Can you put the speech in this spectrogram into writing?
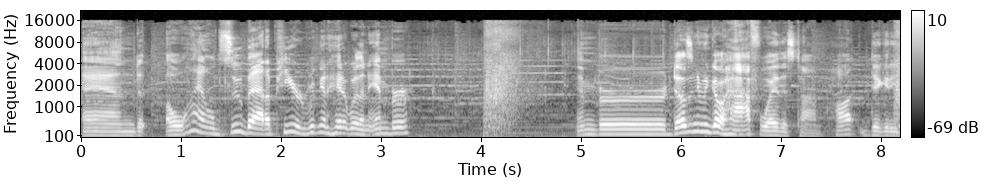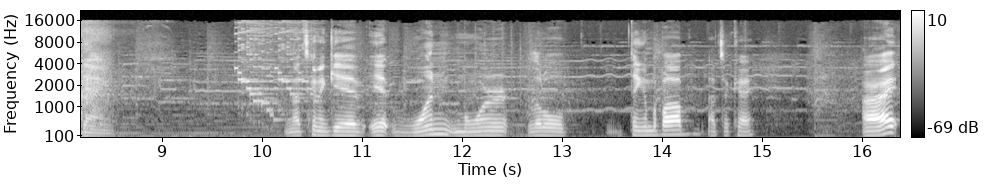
And a wild Zubat appeared. We're going to hit it with an Ember. Ember doesn't even go halfway this time. Hot diggity dang. And that's going to give it one more little thingamabob. That's okay. Alright.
